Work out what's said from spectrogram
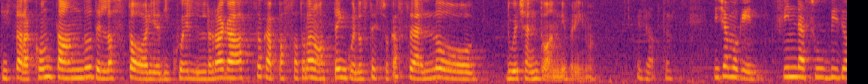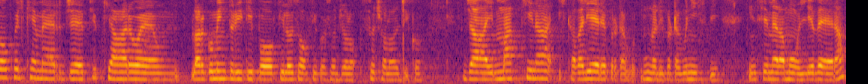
ti sta raccontando della storia di quel ragazzo che ha passato la notte in quello stesso castello 200 anni prima. Esatto. Diciamo che fin da subito quel che emerge più chiaro è un, l'argomento di tipo filosofico-sociologico. Già in macchina il cavaliere, uno dei protagonisti, insieme alla moglie Vera,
